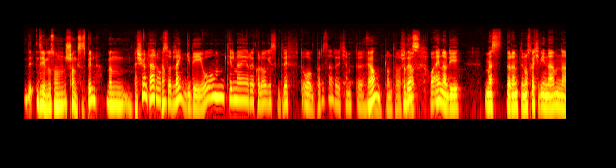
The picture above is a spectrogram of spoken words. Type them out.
drive med sånn sjansespill, men Men sjøl der også legger de jo om til mer økologisk drift òg på disse kjempeplantasjene. Ja, Og en av de mest berømte Nå skal ikke vi nevne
